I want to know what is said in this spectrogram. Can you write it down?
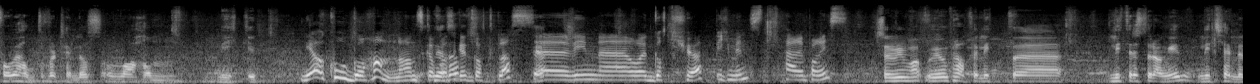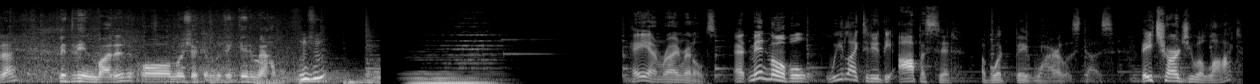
får vi han til å fortelle oss om hva han liker. Ja, og Hvor går han når han skal få seg et godt glass Ja. eh, vin eh, og et godt kjøp, ikke minst, her i Paris? Så vi må, vi må prate litt, eh, litt restauranter, litt kjellere, litt vinbarer og noen kjøkkenbutikker med han. Hey, I'm Ryan Reynolds. At Mint Mobile, we like to do the opposite of what Big Wireless does. They charge you a lot,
